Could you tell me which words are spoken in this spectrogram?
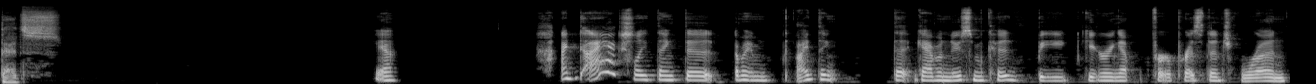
That's, Yeah. I, I actually think that, I mean, I think that Gavin Newsom could be gearing up for a presidential run.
